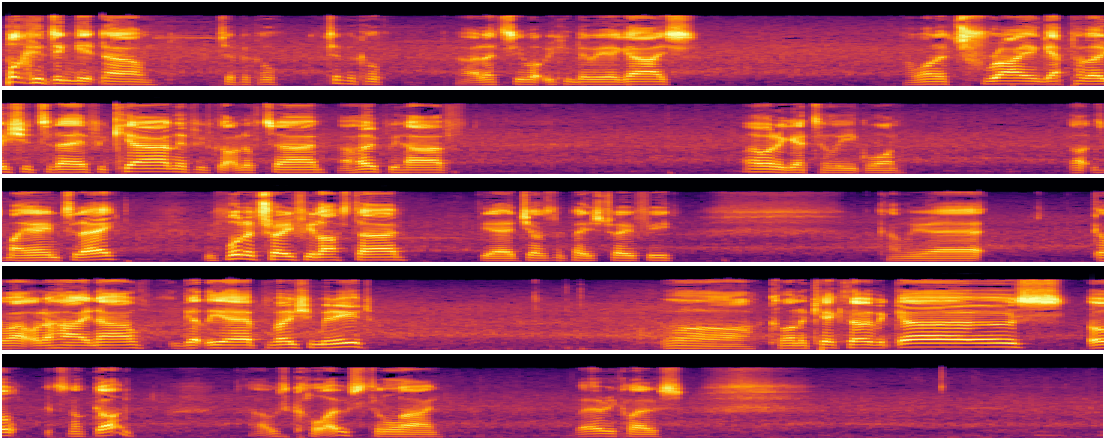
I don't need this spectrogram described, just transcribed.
bucketing it down. Typical. Typical. Right, let's see what we can do here, guys. I want to try and get promotion today if we can, if we've got enough time. I hope we have. I want to get to League 1. That is my aim today. We've won a trophy last time. Yeah, Johnstone's Paint Trophy. Can we uh, go out on a high now and get the uh, promotion we need? Oh, corner kick over it goes. Oh, it's not gone. That was close to the line. Very close.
